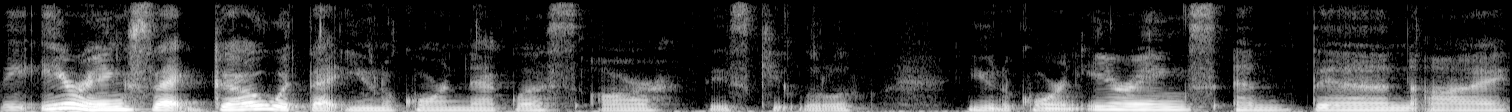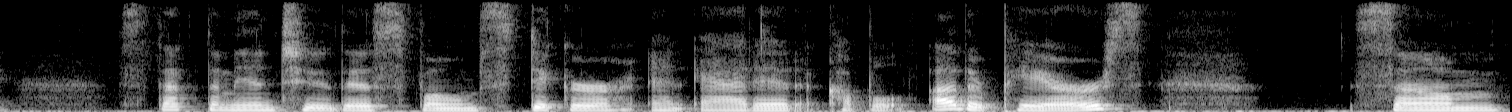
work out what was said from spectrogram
the earrings that go with that unicorn necklace are these cute little unicorn earrings. And then I stuck them into this foam sticker and added a couple other pairs, some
